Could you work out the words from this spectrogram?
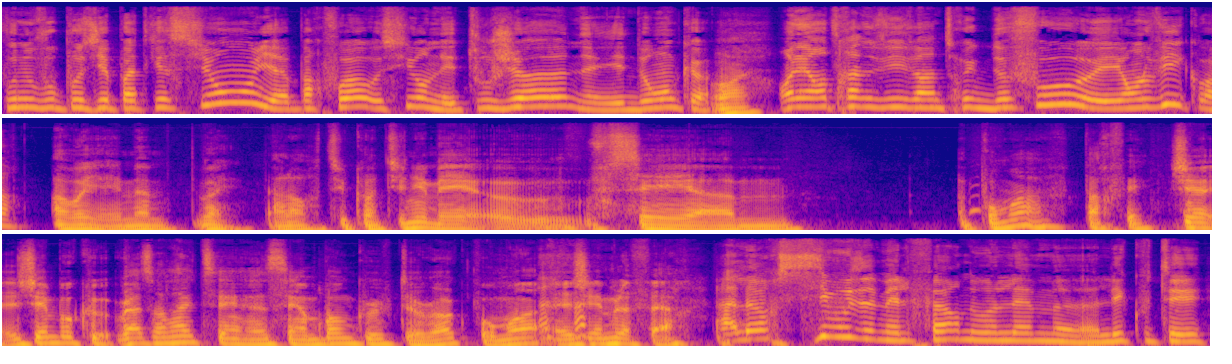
Vous ne vous posiez pas de questions. Il y a parfois aussi, on est tout jeune et donc Ouais. on est en train de vivre un truc de fou et on le vit quoi. Ah oui, et même, ouais. Alors tu continues, mais euh, c'est, euh, Pour moi, parfait. J'ai- J'aime beaucoup. Razorlight, c'est un, c'est un bon groupe de rock pour moi et j'aime le faire. Alors, si vous aimez le faire, nous on aime euh, l'écouter.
